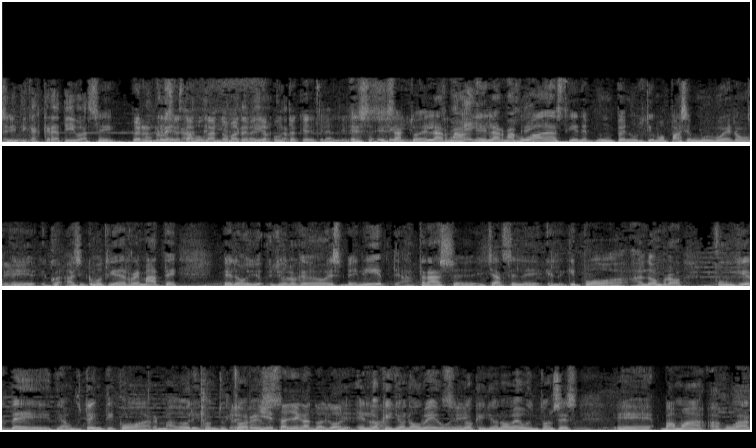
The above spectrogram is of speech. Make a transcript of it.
y- características creativas. Sí. Pero en Rusia está jugando más de media punta que de creativo. Es- Exacto, él arma, Ok, él arma jugadas, tiene un penúltimo pase muy bueno, eh, co- así como tiene remate, pero yo, yo lo que veo es venir atrás, eh, echársele el equipo al hombro, fungir de, de auténtico armador y conductor. Y es- está llegando al gol. Es, lo que yo no veo, es lo que yo no veo. Entonces, eh, vamos a, a jugar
